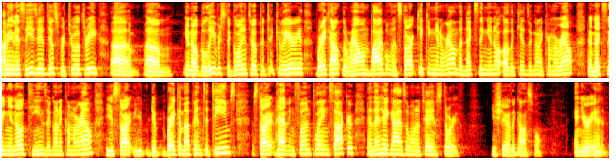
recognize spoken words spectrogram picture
I mean, it's easy just for two or three um, um, you know, believers to go into a particular area, break out the round Bible and start kicking it around. The next thing you know, other kids are going to come around. The next thing you know, teens are going to come around. You start, you break them up into teams, start having fun playing soccer, and then, hey guys, I want to tell you a story. You share the gospel, and you're in.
